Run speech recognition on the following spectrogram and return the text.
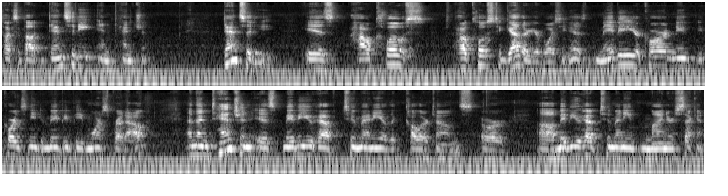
talks about density and tension. Density is how close how close together your voicing is. Maybe your chord need your chords need to maybe be more spread out. And then tension is maybe you have too many of the color tones or uh, maybe you have too many minor second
